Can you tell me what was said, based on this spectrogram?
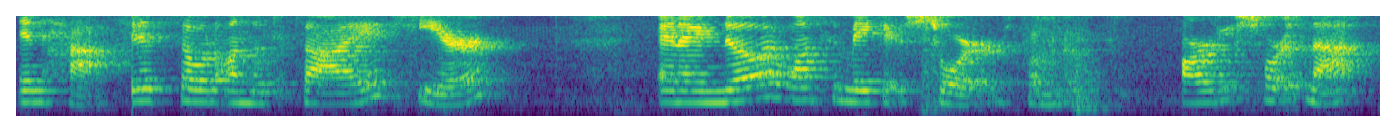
in half. It is sewn on the side here. And I know I want to make it shorter, so I'm gonna already shorten that.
